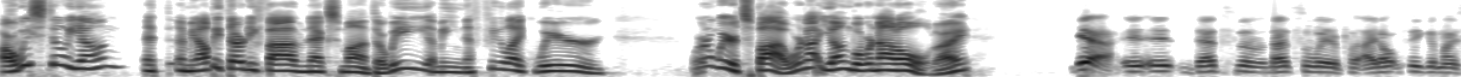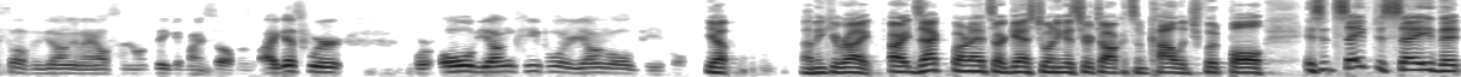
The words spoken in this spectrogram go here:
Are we still young? I mean, I'll be 35 next month. Are we? I mean, I feel like we're we're in a weird spot. We're not young, but we're not old, right? Yeah, it, it, that's the that's the way to put. I don't think of myself as young, and I also don't think of myself as. I guess we're we're old young people or young old people. Yep. I think you're right. All right, Zach Barnett's our guest joining us here talking some college football. Is it safe to say that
